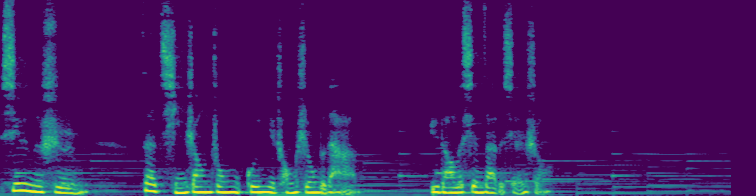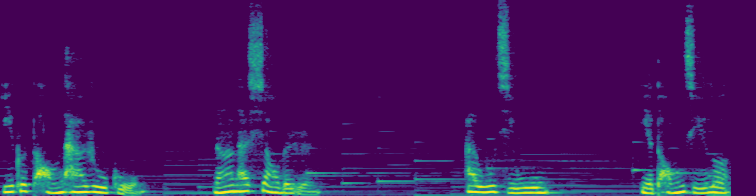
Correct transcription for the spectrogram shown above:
幸运的是。在情伤中闺蜜重生的她，遇到了现在的先生，一个疼他入骨、能让他笑的人，爱屋及乌，也疼极了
